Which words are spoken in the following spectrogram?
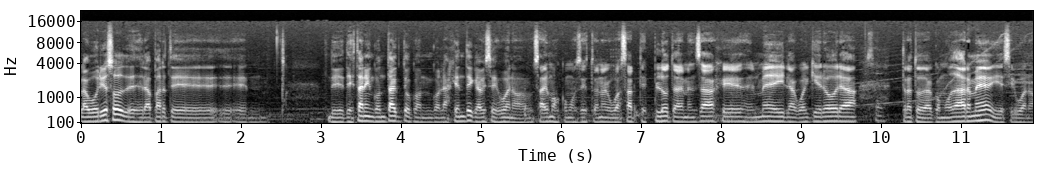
laborioso desde la parte de, de- de estar en contacto con, con la gente, que a veces, bueno, sabemos cómo es esto, ¿no? El WhatsApp te explota de mensajes, el mail a cualquier hora. Sí. Trato de acomodarme y decir, bueno,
